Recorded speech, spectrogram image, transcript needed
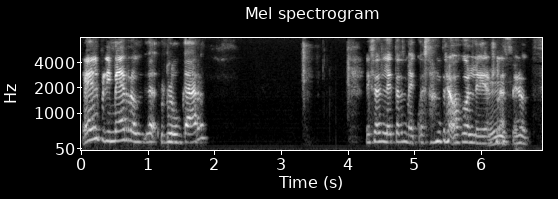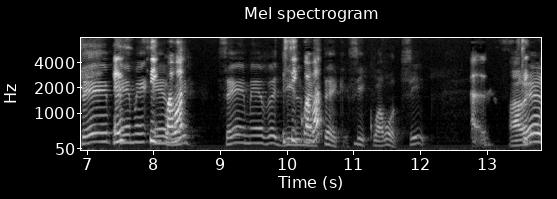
el primer lugar esas letras me cuestan trabajo leerlas, pero CMR, CMR Gilmertec, Sicuabot, sí. Ah, a ver,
